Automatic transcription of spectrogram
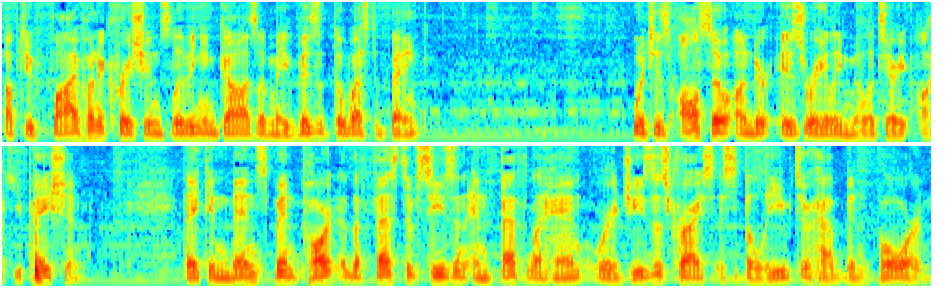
up to 500 Christians living in Gaza may visit the West Bank, which is also under Israeli military occupation. They can then spend part of the festive season in Bethlehem, where Jesus Christ is believed to have been born.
